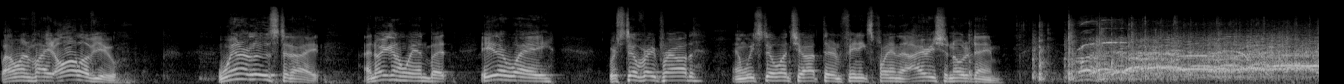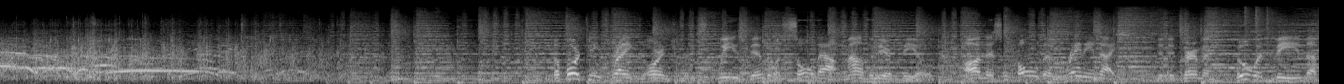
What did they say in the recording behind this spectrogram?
But I want to invite all of you, win or lose tonight. I know you're going to win, but either way, we're still very proud, and we still want you out there in Phoenix playing the Irish and Notre Dame. The 14th ranked Orangemen squeezed into a sold out Mountaineer field on this cold and rainy night to determine who would be the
